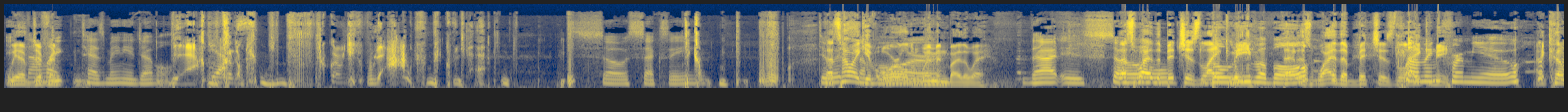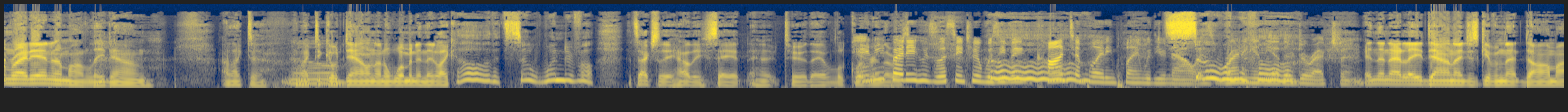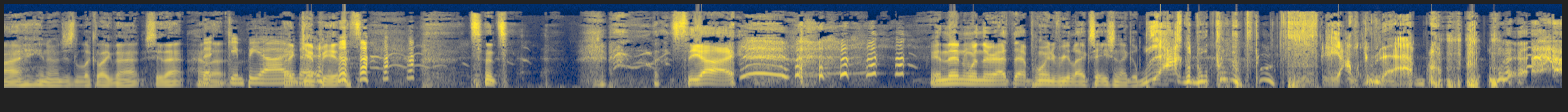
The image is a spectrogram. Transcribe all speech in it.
We have different. like Tasmanian devil. So sexy. Do That's how I give oral to women, by the way. That is so. That's why the bitches like believable. me. That is why the bitches like me. coming from you. I come right in and I'm all lay down. I like to I like to go down on a woman and they're like, "Oh, that's so wonderful." That's actually how they say it uh, too. They have a little quiver in their voice. Anybody who's listening to it was even contemplating playing with you now So is running in the other direction. And then I lay down. I just give them that dom eye. You know, just look like that. See that? How that gimpy eye. That gimpy. That's, that's, that's the eye. And then when they're at that point of relaxation, I go.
